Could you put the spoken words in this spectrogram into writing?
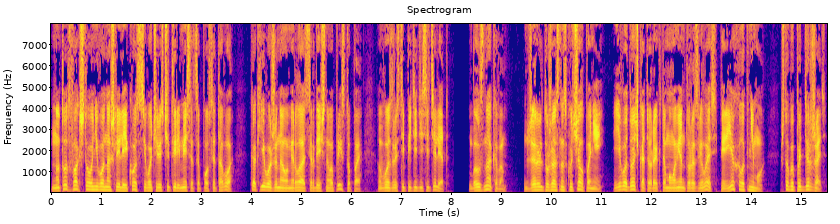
но тот факт, что у него нашли лейкоз всего через 4 месяца после того, как его жена умерла от сердечного приступа в возрасте 50 лет, был знаковым. Джеральд ужасно скучал по ней. Его дочь, которая к тому моменту развелась, переехала к нему, чтобы поддержать.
